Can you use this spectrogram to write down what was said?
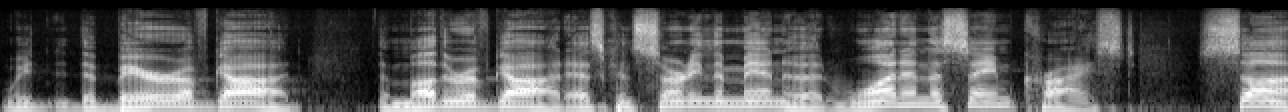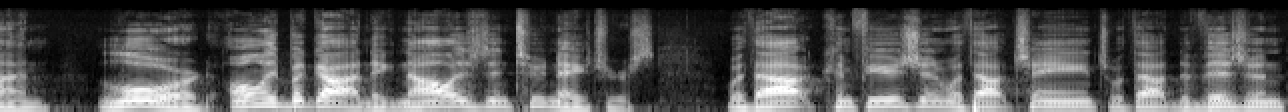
we, the bearer of God, the mother of God, as concerning the manhood, one and the same Christ, Son, Lord, only begotten, acknowledged in two natures, without confusion, without change, without division,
